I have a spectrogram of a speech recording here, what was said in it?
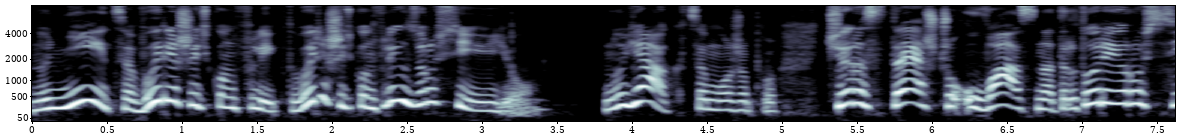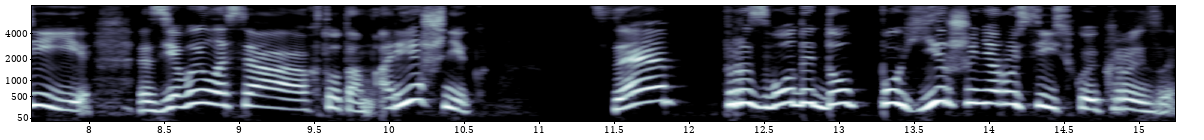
Ну ні, це вирішить конфлікт. Вирішить конфлікт з Росією. Ну як це може через те, що у вас на території Росії з'явилася хто там Арєшнік, це призводить до погіршення російської кризи.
